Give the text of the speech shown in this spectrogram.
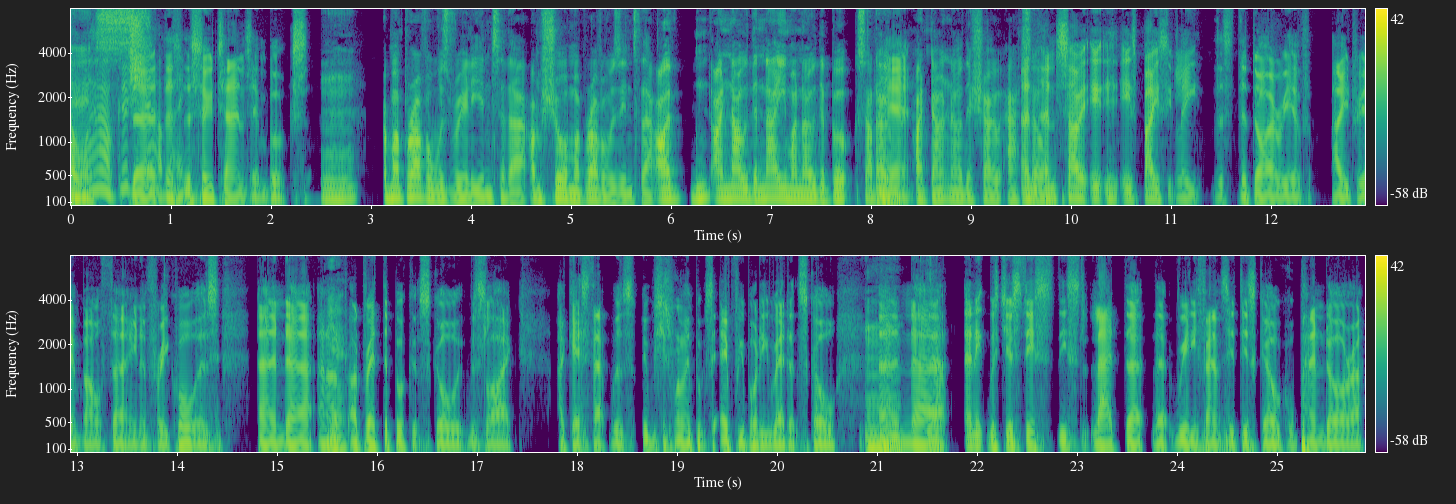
Oh Yes. wow, good the shout, the, mate. the Sue Townsend books. hmm my brother was really into that. I'm sure my brother was into that. I I know the name, I know the books. I don't. Yeah. I don't know the show at and all. and so it, it- it's basically the, the diary of Adrian Mole, thirteen and three quarters. And uh, and Yeah. I'd, I'd read the book at school. It was like I guess that was it was just one of the books that everybody read at school. Mhm. And uh, Yeah. and it was just this this lad that that really fancied this girl called Pandora.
